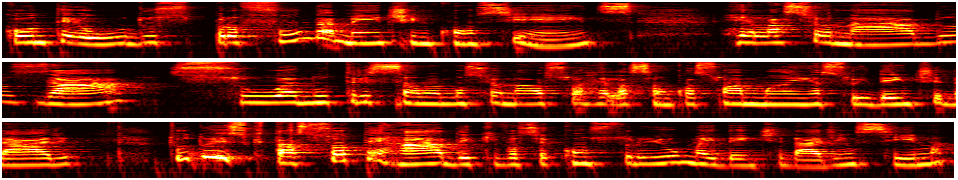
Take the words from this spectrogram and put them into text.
conteúdos profundamente inconscientes relacionados à sua nutrição emocional, sua relação com a sua mãe, a sua identidade. Tudo isso que está soterrado e que você construiu uma identidade em cima,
